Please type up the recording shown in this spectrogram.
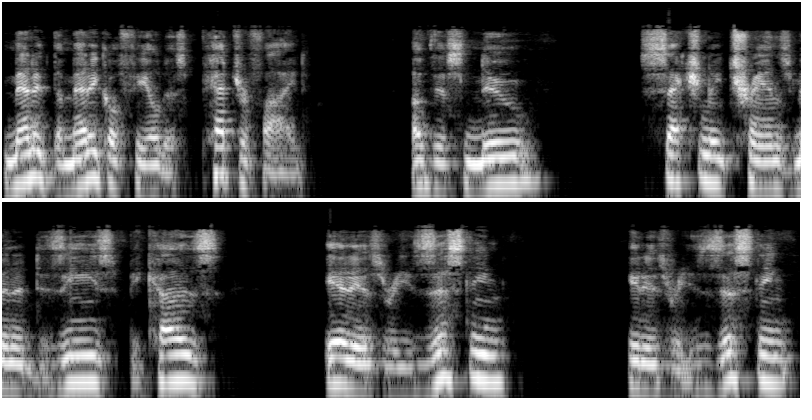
med- the medical field is petrified of this new sexually transmitted disease because it is resisting it is resisting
